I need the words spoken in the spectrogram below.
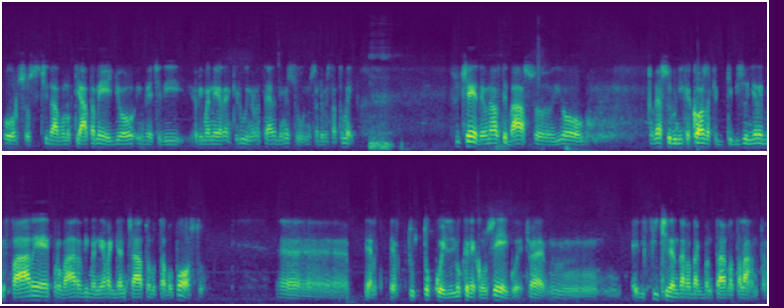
Orso se ci dava un'occhiata meglio invece di rimanere anche lui nella terra di nessuno sarebbe stato meglio. Succede un alto e basso, io adesso l'unica cosa che, che bisognerebbe fare è provare a rimanere agganciato all'ottavo posto. eh, per, per tutto quello che ne consegue, cioè, mh, è difficile andare ad agguantare l'Atalanta,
